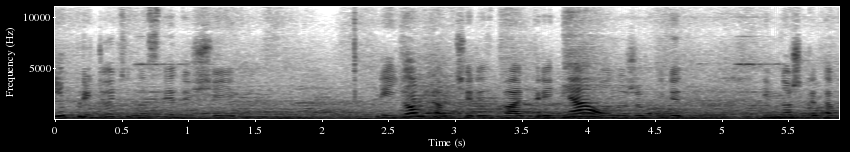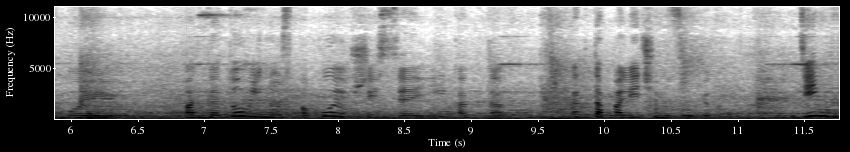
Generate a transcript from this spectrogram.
и придете на следующий прием, там через 2-3 дня он уже будет немножко такой подготовленный, успокоившийся и как-то как, -то, полечим зубик. Деньги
